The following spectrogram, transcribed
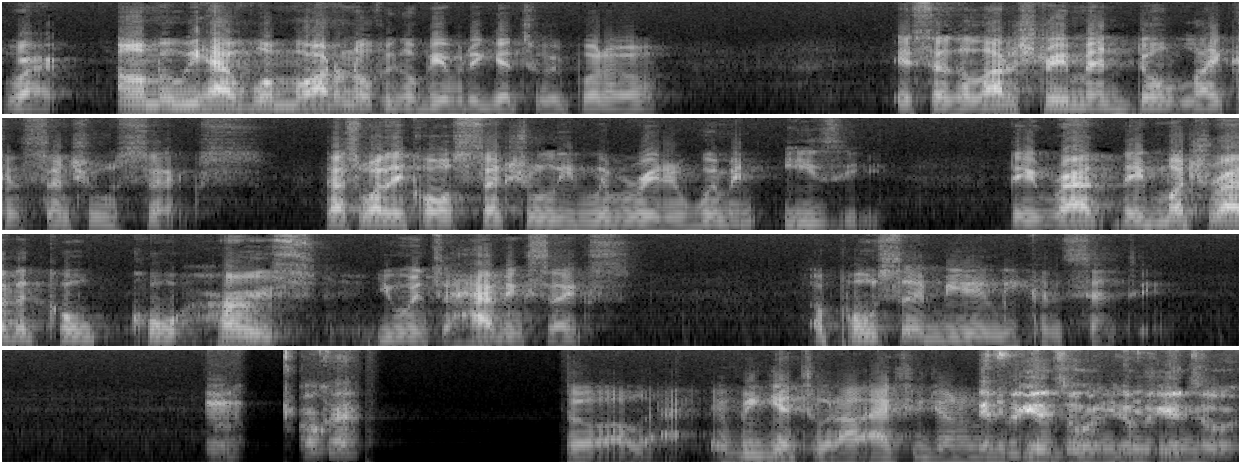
Right. Um, and we have one more. I don't know if we're gonna be able to get to it, but uh, it says a lot of straight men don't like consensual sex. That's why they call sexually liberated women easy. They rather they much rather co- coerce you into having sex, opposed to immediately consenting. Okay. So I'll, if we get to it, I'll ask you gentlemen. If we get to it, if we get to it.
